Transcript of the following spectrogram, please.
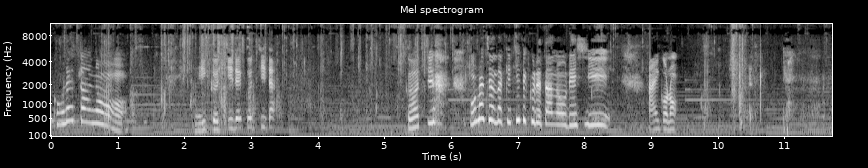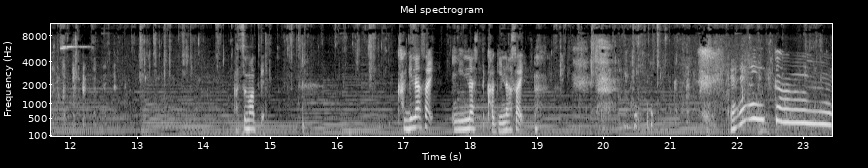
ー。来れたの。いい口で口だ。こっち、モナちゃんだけ来てくれたの嬉しい。はい、コロン。集まって。嗅ぎなさい。みんなして嗅ぎなさい。えいくん。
